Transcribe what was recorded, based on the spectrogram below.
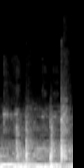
the way.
